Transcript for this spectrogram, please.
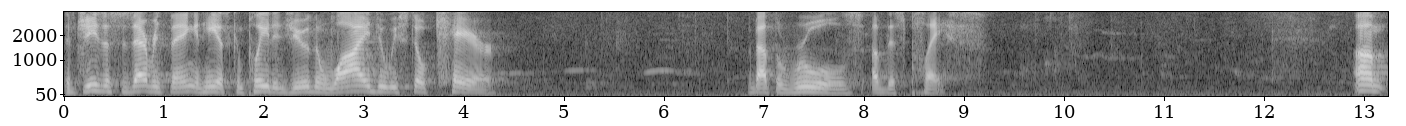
If Jesus is everything and he has completed you, then why do we still care about the rules of this place? Um,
